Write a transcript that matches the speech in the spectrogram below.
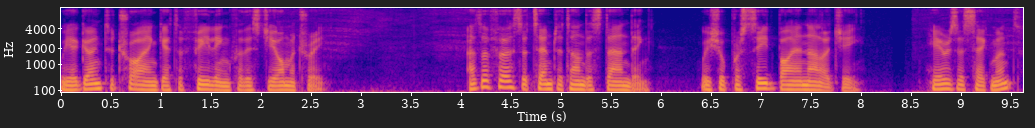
we are going to try and get a feeling for this geometry. As a first attempt at understanding, we shall proceed by analogy. Here is a segment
